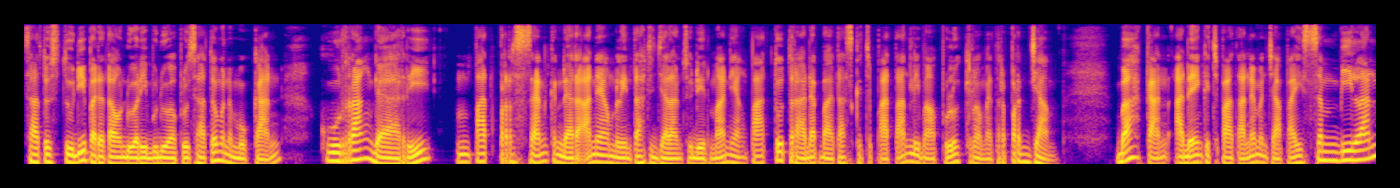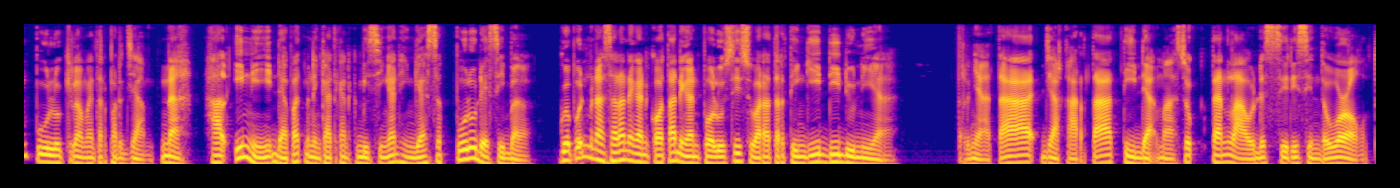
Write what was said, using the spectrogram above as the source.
satu studi pada tahun 2021 menemukan kurang dari 4% kendaraan yang melintas di Jalan Sudirman yang patuh terhadap batas kecepatan 50 km per jam. Bahkan ada yang kecepatannya mencapai 90 km per jam. Nah, hal ini dapat meningkatkan kebisingan hingga 10 desibel. Gue pun penasaran dengan kota dengan polusi suara tertinggi di dunia. Ternyata Jakarta tidak masuk 10 loudest cities in the world.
